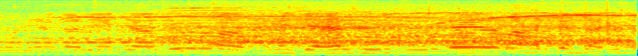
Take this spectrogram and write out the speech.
ਗੋਲੀਆਂ ਗਾਲੀਆਂ ਚੱਲਦੇ ਉਹ ਆਪਣੇ ਜ਼ਹਿਰ ਛੁਰੀ ਛੁਰਦੇ ਬਾਹਰ ਝੰਡਾ ਝੰਡਾ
